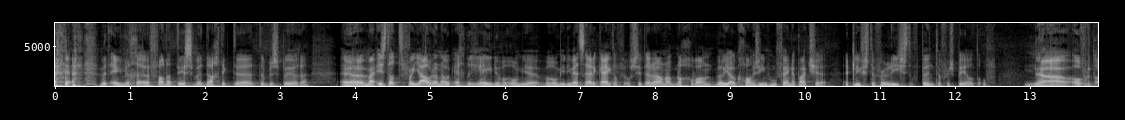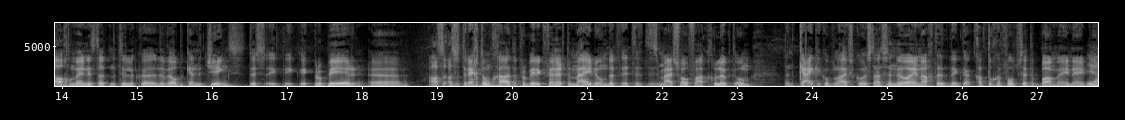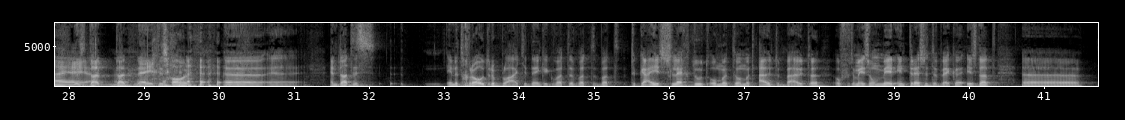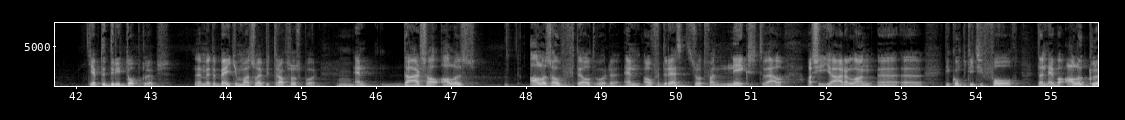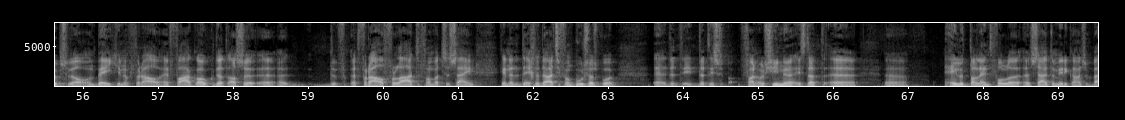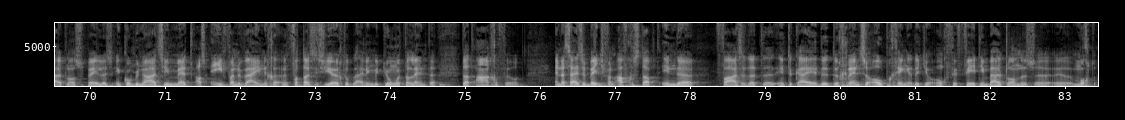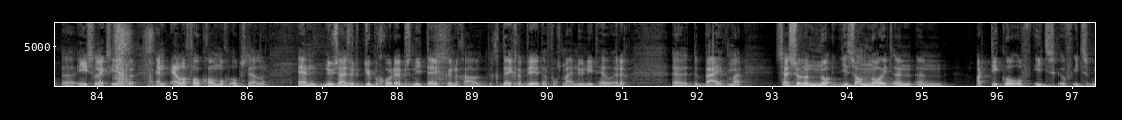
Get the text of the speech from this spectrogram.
Met enige fanatisme dacht ik te, te bespeuren. Ja. Uh, maar is dat voor jou dan ook echt de reden waarom je, waarom je die wedstrijden kijkt? Of, of zit er dan ook nog gewoon... wil je ook gewoon zien hoe Fenerbahce het liefste verliest... of punten verspeelt of... Nou, over het algemeen is dat natuurlijk eh, de welbekende jinx. Dus ik, ik, ik probeer, eh, als, als het recht om gaat, dan probeer ik verder te mijden. Omdat het, het is mij zo vaak gelukt om... Dan kijk ik op livescore, staan ze 0-1 achter. Dan denk ik, ik ga het toch even opzetten, bam, 1-1. Ja, ja, dus ja. dat, dat, nee, het is gewoon... eh, en dat is in het grotere plaatje, denk ik, wat, wat, wat Turkije slecht doet om het, om het uit te buiten, of tenminste om meer interesse te wekken, is dat je hebt de drie topclubs. En met een beetje mazzel heb je Trabzonspor. En daar zal alles, alles over verteld worden. En over de rest soort van niks. Terwijl als je jarenlang eh, eh, die competitie volgt, dan hebben alle clubs wel een beetje een verhaal. En vaak ook dat als ze eh, eh, de, het verhaal verlaten van wat ze zijn. Naar de degradatie van Bursaspor. Eh dat, dat is van origine is dat eh, eh, hele talentvolle eh, Zuid-Amerikaanse buitenlandse spelers. In combinatie met als een van de weinigen een fantastische jeugdopleiding met jonge talenten dat aangevuld. En daar zijn ze een beetje van afgestapt in de fase dat eh, in Turkije de, de grenzen open gingen. Dat je ongeveer 14 buitenlanders eh, mocht in je selectie hebben en 11 ook gewoon mocht opstellen. En nu zijn ze de dupe geworden, hebben ze niet tegen kunnen gehouden. Gedegradeerd en volgens mij nu niet heel erg erbij. Maar zij zullen no je zal nooit een, een artikel of iets, of iets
